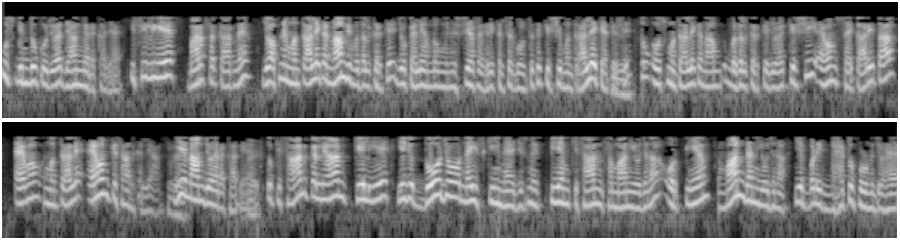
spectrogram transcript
उस बिंदु को जो है ध्यान में रखा जाए। इसीलिए भारत सरकार ने जो अपने मंत्रालय का नाम भी बदल करके जो पहले हम लोग मिनिस्ट्री ऑफ़ एग्रीकल्चर बोलते थे कृषि मंत्रालय कहते थे तो उस मंत्रालय का नाम बदल करके जो है कृषि एवं सहकारिता एवं मंत्रालय एवं किसान कल्याण ये नाम जो है रखा गया है। तो किसान कल्याण के लिए ये जो दो जो नई स्कीम है जिसमें पीएम किसान सम्मान योजना और पीएम मानधन योजना ये बड़ी महत्वपूर्ण जो है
